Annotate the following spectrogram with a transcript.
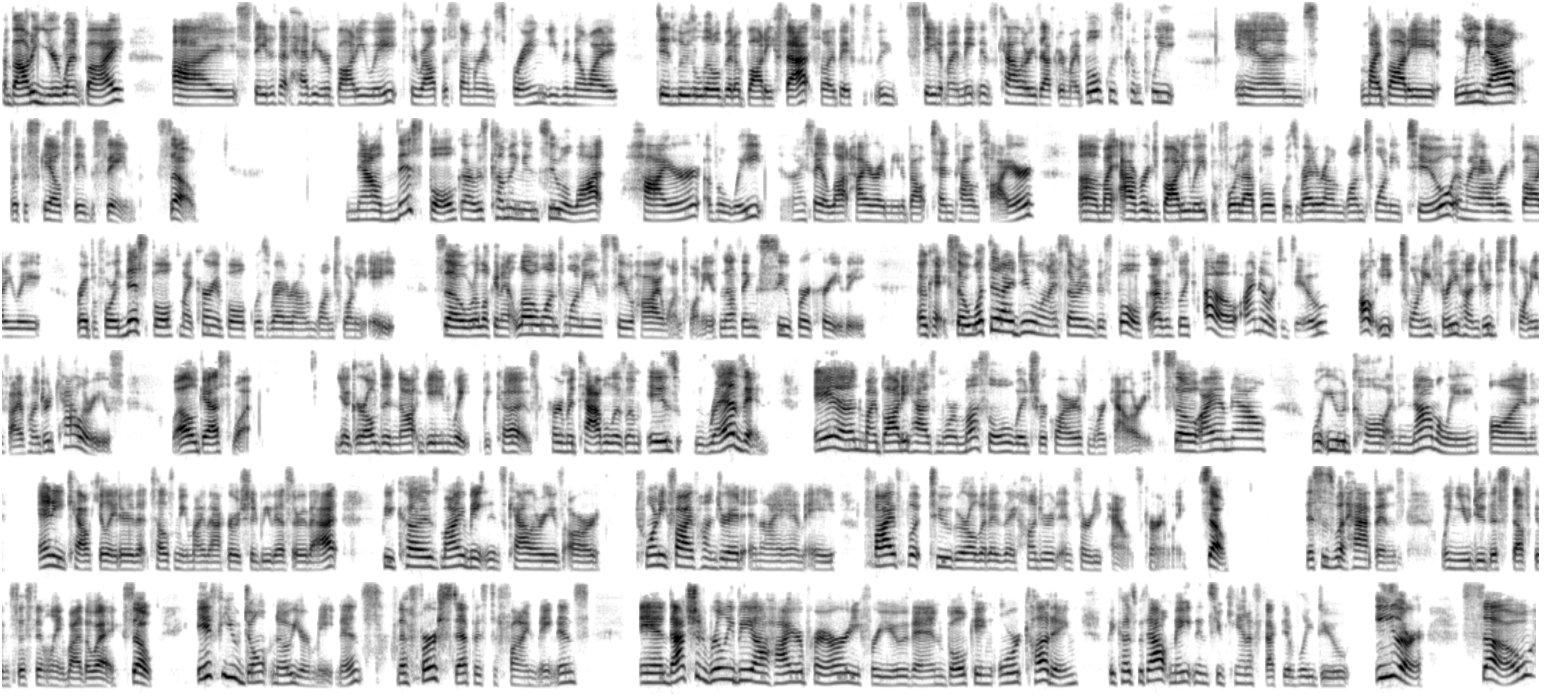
about a year went by. I stayed at that heavier body weight throughout the summer and spring, even though I did lose a little bit of body fat. So, I basically stayed at my maintenance calories after my bulk was complete, and my body leaned out, but the scale stayed the same. So, now this bulk, I was coming into a lot higher of a weight. And I say a lot higher, I mean about 10 pounds higher. Um, my average body weight before that bulk was right around 122, and my average body weight right before this bulk, my current bulk, was right around 128. So we're looking at low 120s to high 120s, nothing super crazy. Okay, so what did I do when I started this bulk? I was like, oh, I know what to do. I'll eat 2,300 to 2,500 calories. Well, guess what? Your girl did not gain weight because her metabolism is revving and my body has more muscle, which requires more calories. So I am now what you would call an anomaly on any calculator that tells me my macros should be this or that because my maintenance calories are 2500 and I am a five foot two girl that is 130 pounds currently. So this is what happens when you do this stuff consistently, by the way. So if you don't know your maintenance, the first step is to find maintenance. And that should really be a higher priority for you than bulking or cutting because without maintenance, you can't effectively do either. So,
